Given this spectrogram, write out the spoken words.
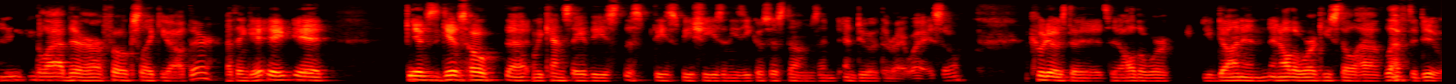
I'm glad there are folks like you out there. I think it, it, it gives gives hope that we can save these this, these species and these ecosystems and, and do it the right way. So kudos to, to all the work you've done and, and all the work you still have left to do.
